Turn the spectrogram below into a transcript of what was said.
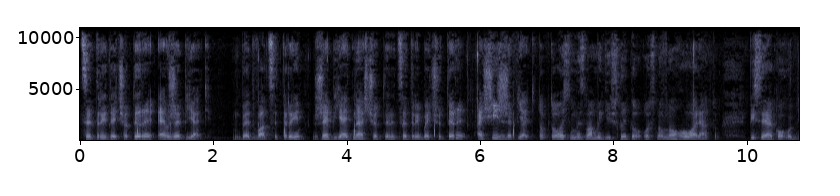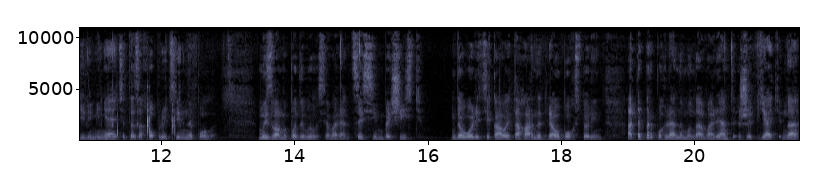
Це 3D4, FG5. B23, G5 на H4. Це 3B4, а 6 G5. Тобто ось ми з вами дійшли до основного варіанту, після якого білі міняються та захоплюють цільне поле. Ми з вами подивилися варіант C7 B6, доволі цікавий та гарний для обох сторін. А тепер поглянемо на варіант G5 на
